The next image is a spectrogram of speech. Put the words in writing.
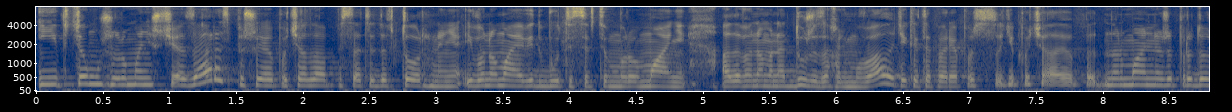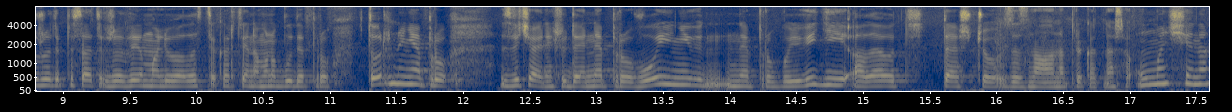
І в цьому ж романі, що я зараз пишу, я почала писати до вторгнення, і воно має відбутися в цьому романі, але воно мене дуже загальмувало. Тільки тепер я по суті почала нормально вже продовжувати писати. Вже вималювалася ця картина. Воно буде про вторгнення, про звичайних людей, не про воїнів, не про бойові дії, але от те, що зазнала, наприклад, наша Уманщина,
